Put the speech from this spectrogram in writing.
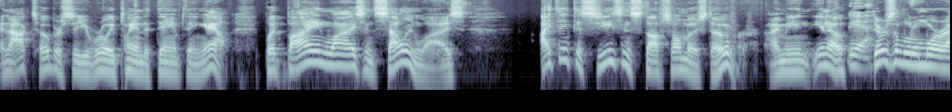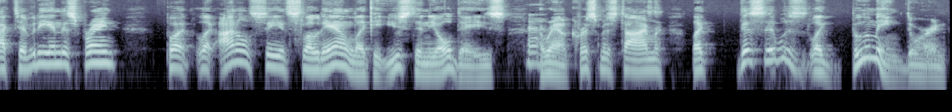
in October, so you really plan the damn thing out. But buying wise and selling wise, I think the season stuff's almost over. I mean, you know, Yeah. there's a little more activity in the spring, but like I don't see it slow down like it used to in the old days Yeah. around Christmas time. Like this, it was like booming during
